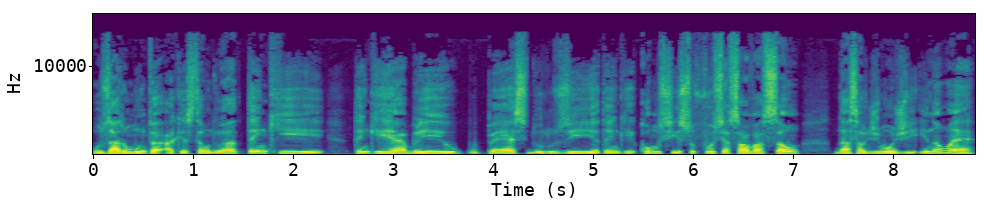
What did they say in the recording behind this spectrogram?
usaram muito a questão do ah, tem que tem que reabrir o, o PS do Luzia, tem que como se isso fosse a salvação da saúde de Mogi e não é.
